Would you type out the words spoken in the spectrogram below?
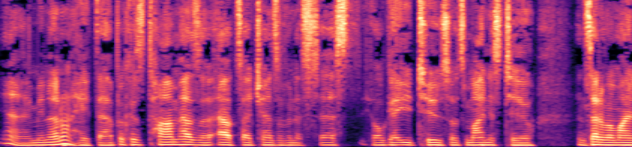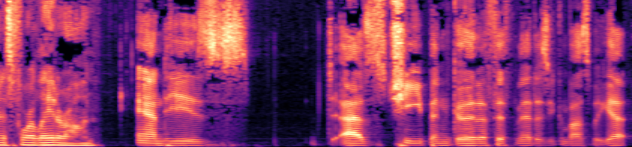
Yeah, I mean, I don't hate that because Tom has an outside chance of an assist. He'll get you two, so it's minus two instead of a minus four later on. And he's as cheap and good a fifth mid as you can possibly get.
